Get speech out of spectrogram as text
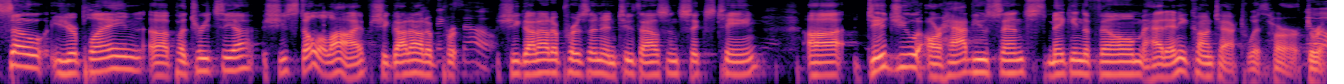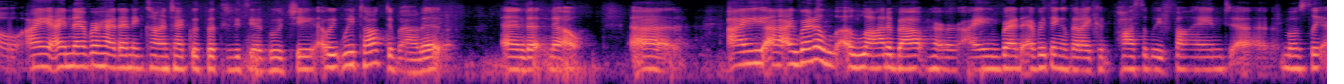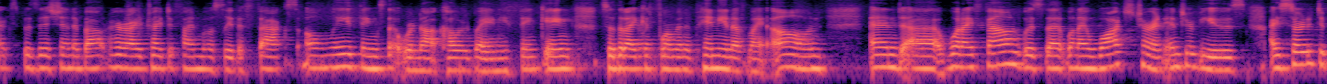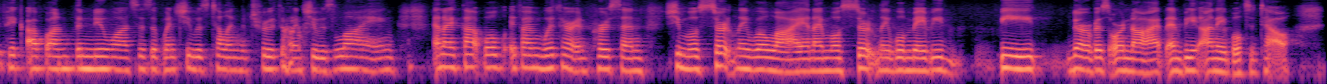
So you're playing uh, Patrizia. She's still alive. She got out of pr- so. she got out of prison in 2016. Uh, did you or have you since making the film had any contact with her? No, I, I never had any contact with Patrizia Gucci. We, we talked about it, and uh, no. Uh, I, I read a, a lot about her. I read everything that I could possibly find, uh, mostly exposition about her. I tried to find mostly the facts only, things that were not colored by any thinking, so that I could form an opinion of my own. And uh, what I found was that when I watched her in interviews, I started to pick up on the nuances of when she was telling the truth and when she was lying. And I thought, well, if I'm with her in person, she most certainly will lie, and I most certainly will maybe be nervous or not and be unable to tell.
